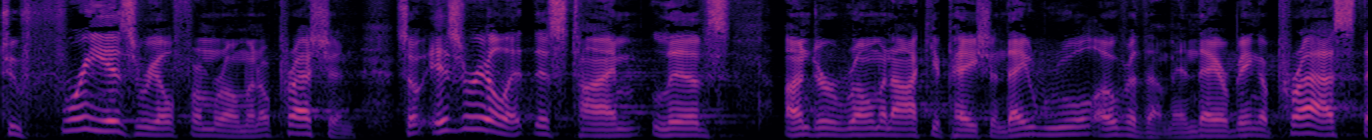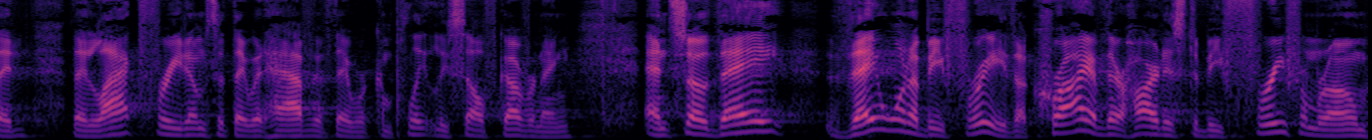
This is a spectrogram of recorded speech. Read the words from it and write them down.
to free Israel from Roman oppression. So, Israel at this time lives under Roman occupation. They rule over them, and they are being oppressed. They, they lack freedoms that they would have if they were completely self governing. And so they, they want to be free. The cry of their heart is to be free from Rome,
